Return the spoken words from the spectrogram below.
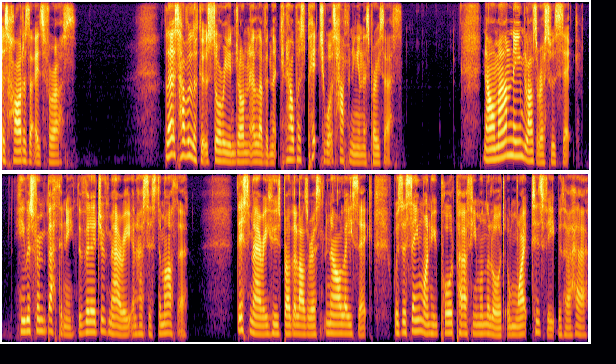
as hard as that is for us. Let's have a look at a story in John 11 that can help us picture what's happening in this process. Now, a man named Lazarus was sick. He was from Bethany, the village of Mary and her sister Martha. This Mary, whose brother Lazarus now lay sick, was the same one who poured perfume on the Lord and wiped his feet with her hair.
